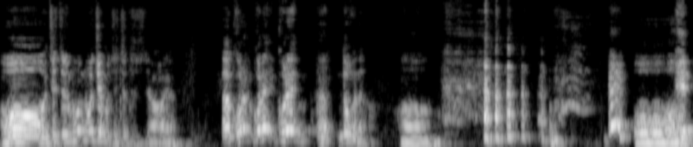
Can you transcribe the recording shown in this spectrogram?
おー、ちょ、ちょ、もう、もうちょい、もうちょい、ちょっと、ちょっと、わかるよ。あ、これ、これ、これ、んどこだおー。おごめん。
